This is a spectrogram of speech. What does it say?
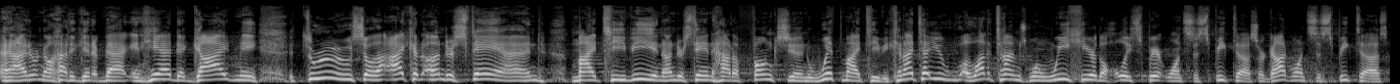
and I don't know how to get it back. And he had to guide me through so that I could understand my TV and understand how to function with my TV. Can I tell you, a lot of times when we hear the Holy Spirit wants to speak to us or God wants to speak to us,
